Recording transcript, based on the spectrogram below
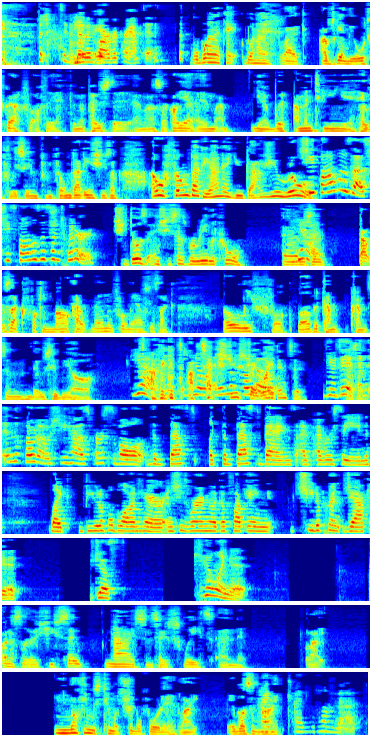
to be No, with it- Barbara Crampton. Well, when I came, when I like, I was getting the autograph off her for my poster, and I was like, oh yeah, um, I, you know, we're, I'm interviewing you hopefully soon from Film Daddy, and she was like, oh, Film Daddy, I know you guys, you rule. She follows us. She follows us on Twitter. She does, and she says we're really cool. Um, Yeah. So that was like a fucking mark out moment for me. I was just like, holy fuck, Barbara Cram- Crampton knows who we are. Yeah, I think and it's, you I in texted you straight away, didn't it? You did, and in the photo, she has first of all the best, like the best bangs I've ever seen, like beautiful blonde hair, and she's wearing like a fucking cheetah print jacket, just killing it. Honestly, though, she's so nice and so sweet, and like nothing was too much trouble for her. Like it wasn't I like, I love that.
